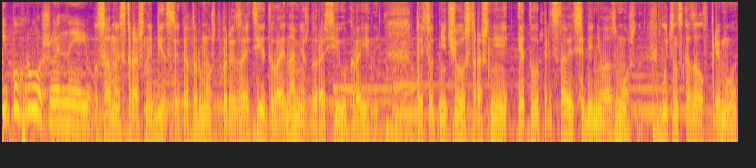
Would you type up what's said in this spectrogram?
і погрожує нею. Самое страшное бедствие, которое может произойти, это война между Россией и Украиной. То есть вот ничего страшнее этого представить себе невозможно. Путин сказал впрямую,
